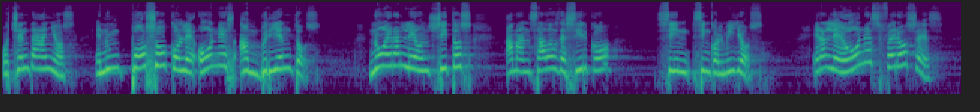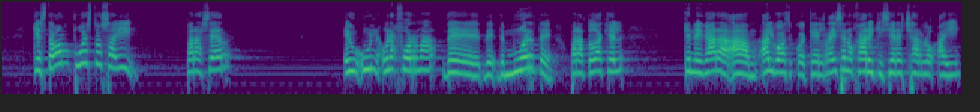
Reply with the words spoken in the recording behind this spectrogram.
80 años en un pozo con leones hambrientos. No eran leoncitos amansados de circo sin, colmillos. Eran leones feroces que estaban puestos ahí para ser una forma de, de, muerte para todo aquel que negara a algo, que el rey se enojara y quisiera echarlo ahí.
